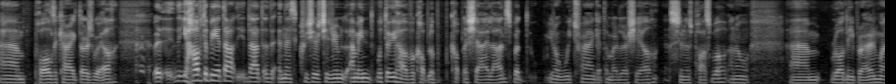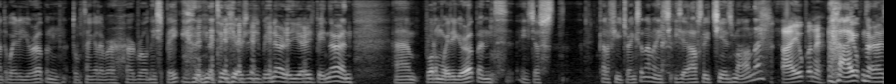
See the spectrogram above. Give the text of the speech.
Um, Paul's a character as well. but uh, you have to be at that that in this Crusaders change room. I mean, we do have a couple of couple of shy lads, but you know we try and get them out of their shell as soon as possible. I know. Um, Rodney Brown went away to Europe, and I don't think I'd ever heard Rodney speak in the two years he's been there, the year he's been there, and um, brought him away to Europe, and he's just got a few drinks in him, and he's, he's an absolute changed man now. Eye opener. eye opener,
